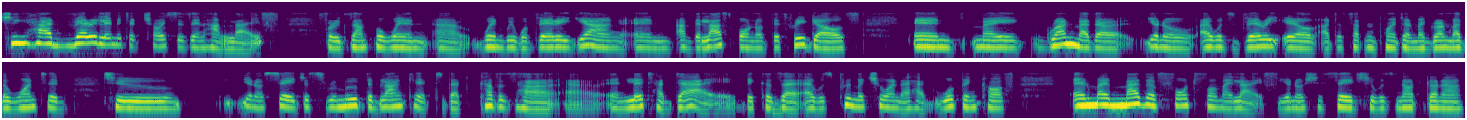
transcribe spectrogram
she had very limited choices in her life. For example, when uh, when we were very young, and I'm the last born of the three girls, and my grandmother, you know, I was very ill at a certain point, and my grandmother wanted to you know, say just remove the blanket that covers her uh, and let her die because mm. I, I, was premature and I had whooping cough. And my mother fought for my life. You know, she said she was not gonna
